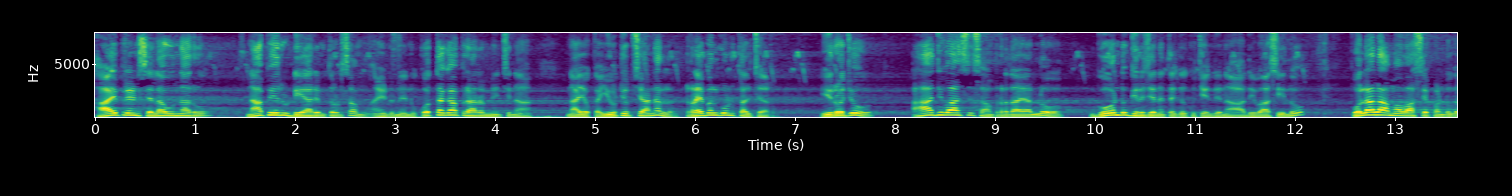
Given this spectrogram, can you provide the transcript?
హాయ్ ఫ్రెండ్స్ ఎలా ఉన్నారు? నా పేరు డిఆర్ఎం తోడ్సం అండ్ నేను కొత్తగా ప్రారంభించిన నా యొక్క YouTube channel tribal Gond culture. ఈరోజు ఆదివాసీ సాంప్రదాయాల్లో గోండు గిరిజన తెగకు చెందిన ఆదివాసీలు పొలాల అమావాస్య పండుగ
